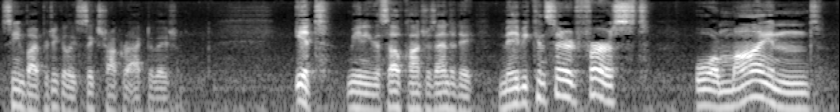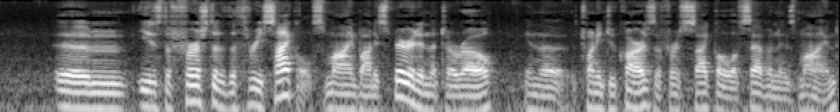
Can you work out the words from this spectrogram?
seen by particularly six chakra activation. It, meaning the self conscious entity, may be considered first or mind um, is the first of the three cycles mind, body, spirit in the Tarot. In the 22 cards, the first cycle of seven is mind.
